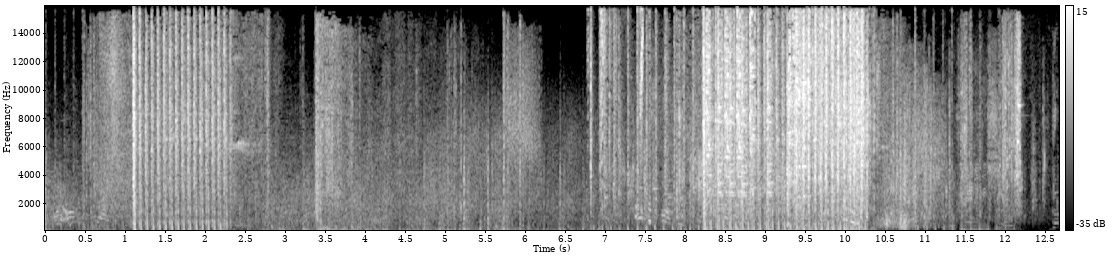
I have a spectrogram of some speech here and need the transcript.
We're on the side. Out the bucket. Broken enemy shield. Go.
